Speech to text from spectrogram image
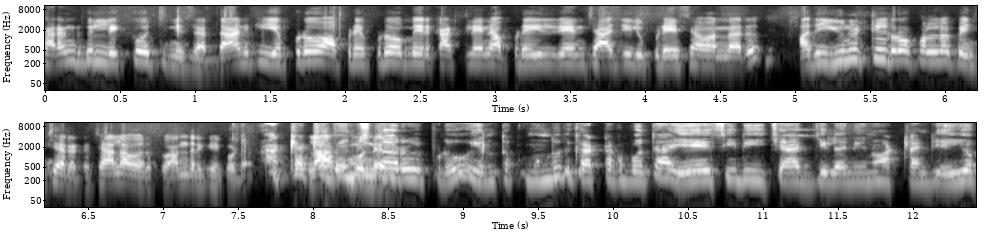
కరెంట్ బిల్ ఎక్కువ వచ్చింది సార్. దానికి ఎప్పుడో అప్పుడెప్పుడో మీరు కట్టలేని అప్పుడు వేయలేని ఛార్జీలు ఇప్పుడు వేసామన్నారు. అది యూనిట్ల రూపంలో పెంచారట చాలా వరకు అందరికీ కూడా. పెంచుతారు ఇప్పుడు? ఇంతకు ముందుది కట్టకపోతే ఆ ఏసీడీ ఛార్జీలు అని అట్లాంటి ఏయో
